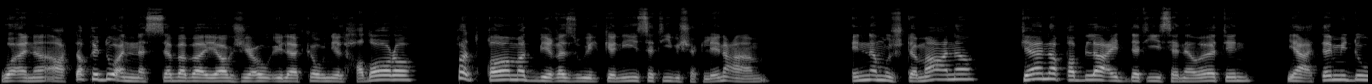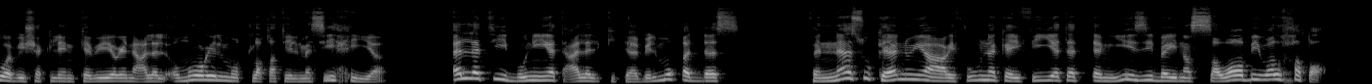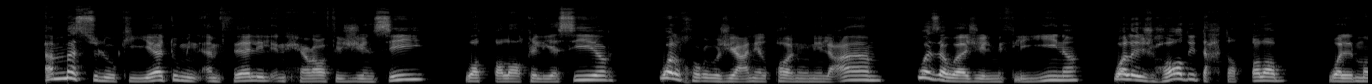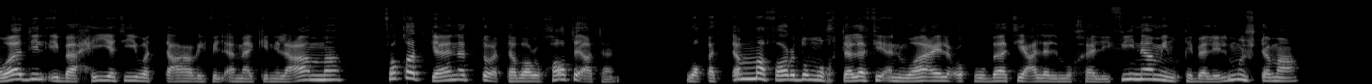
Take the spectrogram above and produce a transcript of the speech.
وأنا أعتقد أن السبب يرجع إلى كون الحضارة قد قامت بغزو الكنيسة بشكل عام. إن مجتمعنا كان قبل عدة سنوات يعتمد وبشكل كبير على الأمور المطلقة المسيحية التي بنيت على الكتاب المقدس فالناس كانوا يعرفون كيفية التمييز بين الصواب والخطأ. أما السلوكيات من أمثال الانحراف الجنسي والطلاق اليسير والخروج عن القانون العام وزواج المثليين والإجهاض تحت الطلب والمواد الإباحية والتعاري في الأماكن العامة فقد كانت تعتبر خاطئة. وقد تم فرض مختلف أنواع العقوبات على المخالفين من قبل المجتمع.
